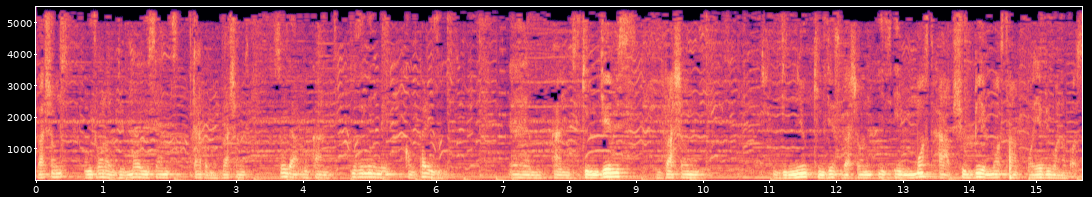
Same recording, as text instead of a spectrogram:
versions with one of the more recent type of versions so that you can easily make comparison. Um, and King James version, the new King James version is a must-have, should be a must-have for every one of us.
